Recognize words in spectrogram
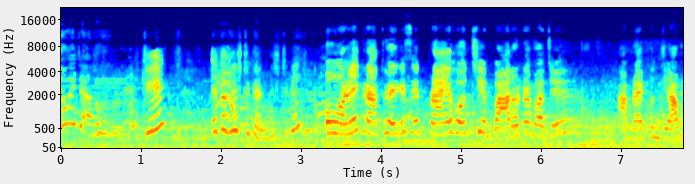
তুমি যাও। কি? এটা দৃষ্টি কেন? দৃষ্টি কেন? ও অনেক রাত হয়ে গেছে প্রায় হচ্ছে বারোটা বাজে। আমরা এখন যাব।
